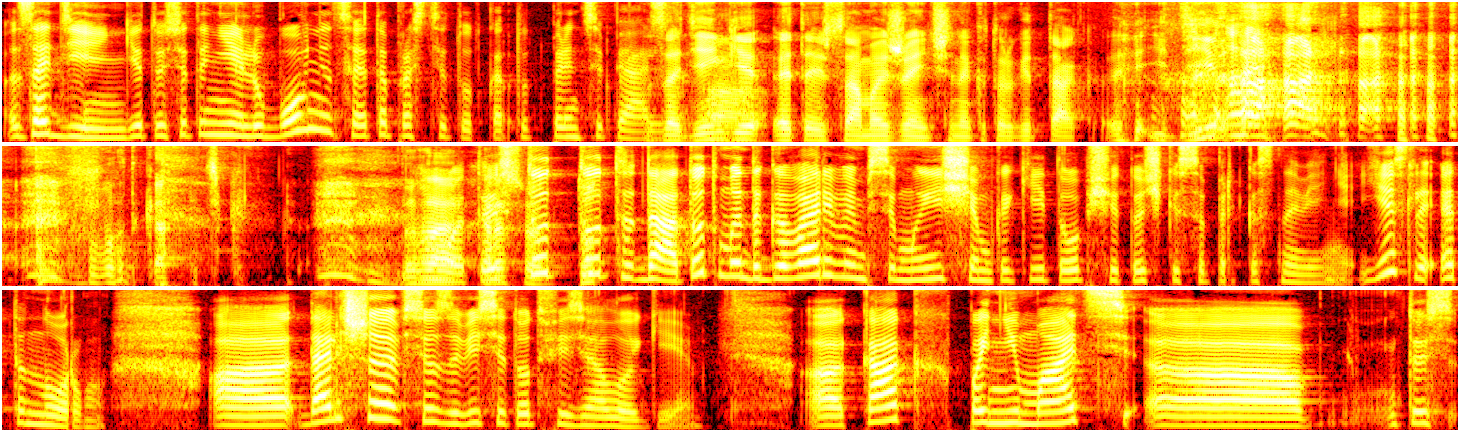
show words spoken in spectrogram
за деньги, то есть это не любовница, это проститутка, тут принципиально. За деньги А. этой самой женщины, которая говорит, так, иди, Вот карточка. Вот, то есть тут, тут, да, тут мы договариваемся, мы ищем какие-то общие точки соприкосновения. Если это норм, а, дальше все зависит от физиологии. А, Как понимать, а, то есть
